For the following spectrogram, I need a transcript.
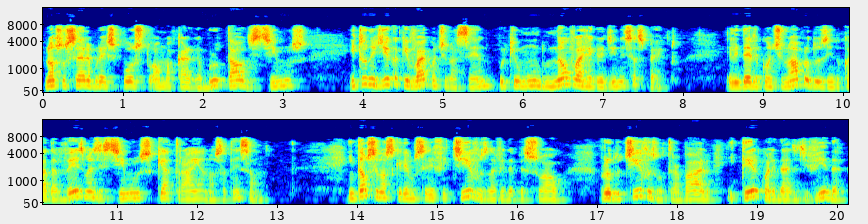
Nosso cérebro é exposto a uma carga brutal de estímulos e tudo indica que vai continuar sendo, porque o mundo não vai regredir nesse aspecto. Ele deve continuar produzindo cada vez mais estímulos que atraem a nossa atenção. Então, se nós queremos ser efetivos na vida pessoal, produtivos no trabalho e ter qualidade de vida,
